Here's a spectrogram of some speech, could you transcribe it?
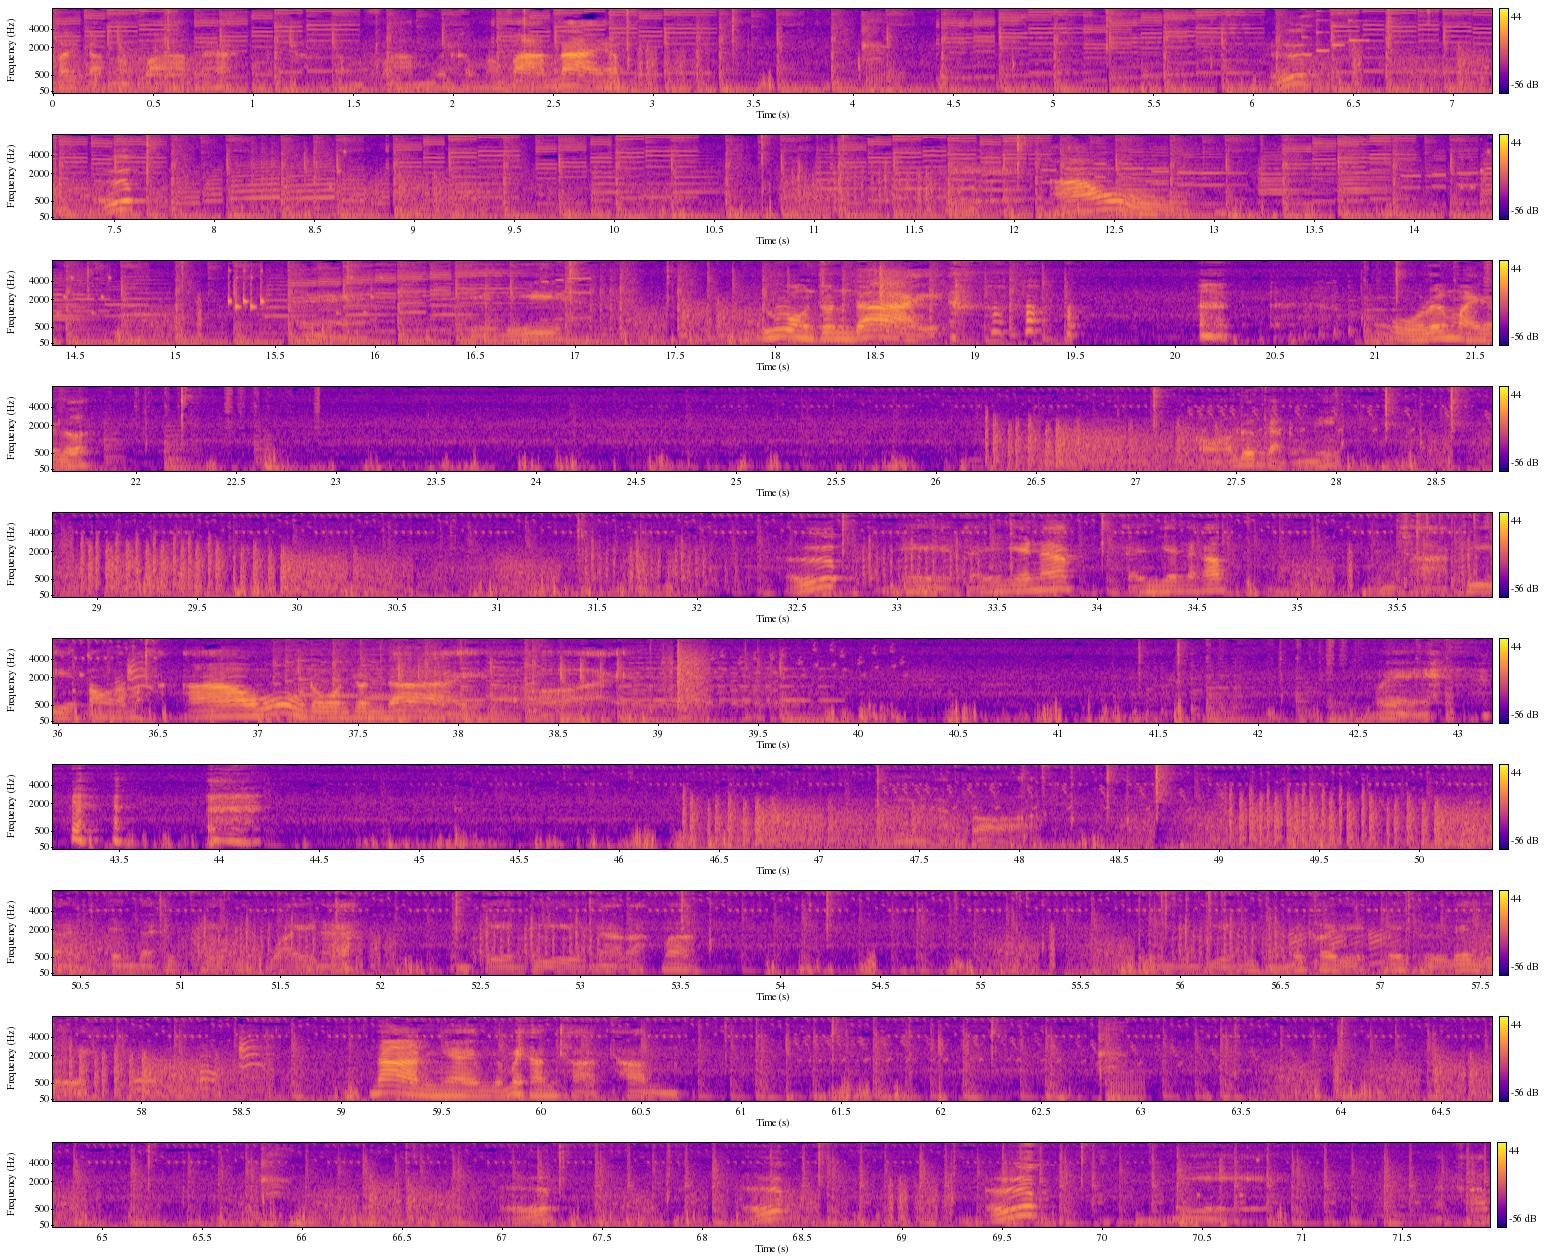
ค่อยกลับมาฟาร์มนะฮะกลับมาฟาร์มก็กลับมาฟาร์มได้ครับอึ๊บอึ๊บโอเคเอาแหมเกมนี้ล่วงจนได้ โอ้เริ่มใหม่ได้เหรออ๋อเริ่มจากตรงนี้ อึ๊บนี่ใจเย็นนะครับ ใจเย็นนะครับเป็นฉากที่ต้องระมัดเอาโดนจนได้โอ้ยแม่นี่นะครับก็ได้เต้นได้ทุกเพลงทุกวัยนะ เป็นเกมที่น่ารักมากเป็นเกมที่ผมไม่เคยไม่เคยเล่นเลยน่านไงมันยังไม่ทันขาดคำ อึบอึบอึบนี่นะครับ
